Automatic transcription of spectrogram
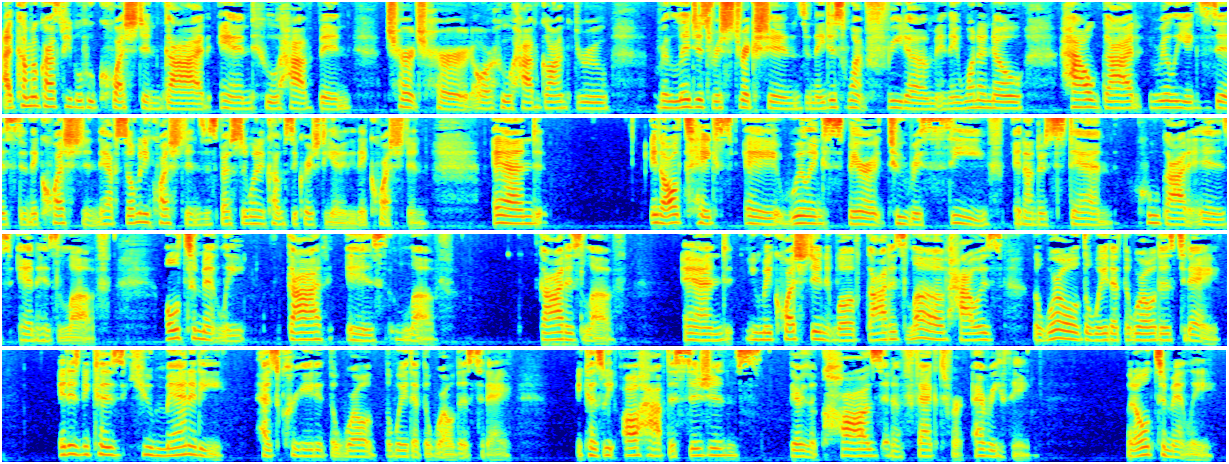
I come across people who question God and who have been church hurt or who have gone through religious restrictions and they just want freedom and they want to know how God really exists and they question. They have so many questions, especially when it comes to Christianity. They question. And it all takes a willing spirit to receive and understand who God is and his love. Ultimately, God is love. God is love. And you may question, well, if God is love, how is the world the way that the world is today? It is because humanity has created the world the way that the world is today. Because we all have decisions, there's a cause and effect for everything. But ultimately,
